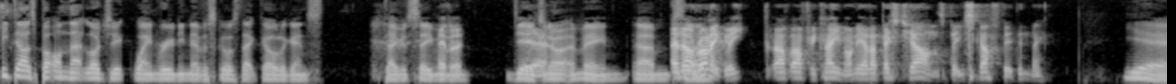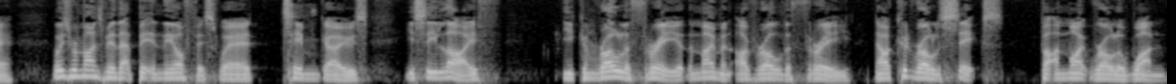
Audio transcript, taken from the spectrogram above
he does. But on that logic, Wayne Rooney never scores that goal against David Seaman. And- Yeah, do you know what I mean? Um, And so- ironically, after he came on, he had our best chance, but he scuffed it, didn't he? Yeah. It always reminds me of that bit in the office where Tim goes, You see, life, you can roll a three. At the moment, I've rolled a three. Now, I could roll a six, but I might roll a one.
